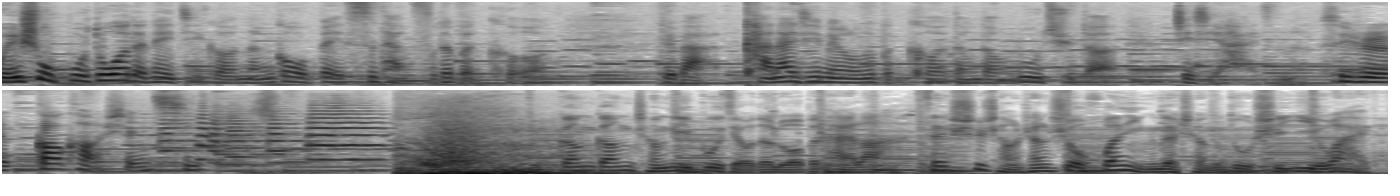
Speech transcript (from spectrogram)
为数不多的那几个能够被斯坦福的本科，对吧？卡耐基梅隆的本科等等录取的这些孩子们，所以是高考神器。刚刚成立不久的罗伯泰拉，在市场上受欢迎的程度是意外的、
